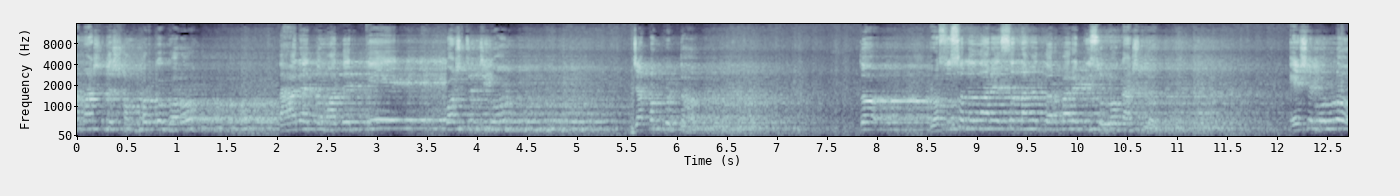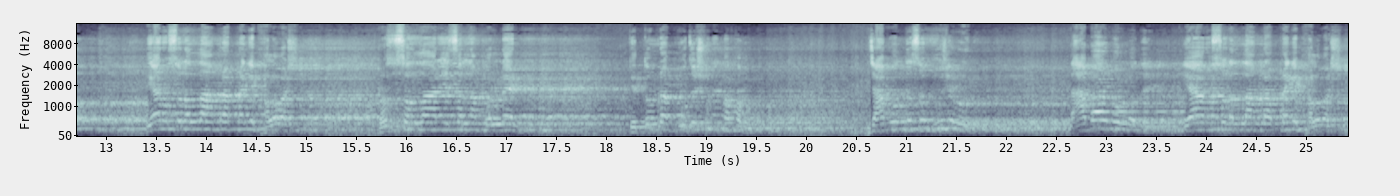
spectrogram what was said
আমার সাথে সম্পর্ক করো, তাহলে তোমাদেরকে কষ্ট জীবন যাপন করতে হবে। তো রসুসাল্লাহ আলাইসাল্লামের দরবারে কিছু লোক আসলো। এসে বলল, ইয়া রসুল্লাহ আমরা আপনাকে ভালোবাসি। রসুসাল্লাহ আলাইসাল্লাম বললেন, যে তোমরা বুঝে শুনে কথা বলো। যা বলতেছো বুঝে বলো। আবার বলল যে, ইয়া রসুল্লাহ আমরা আপনাকে ভালোবাসি।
